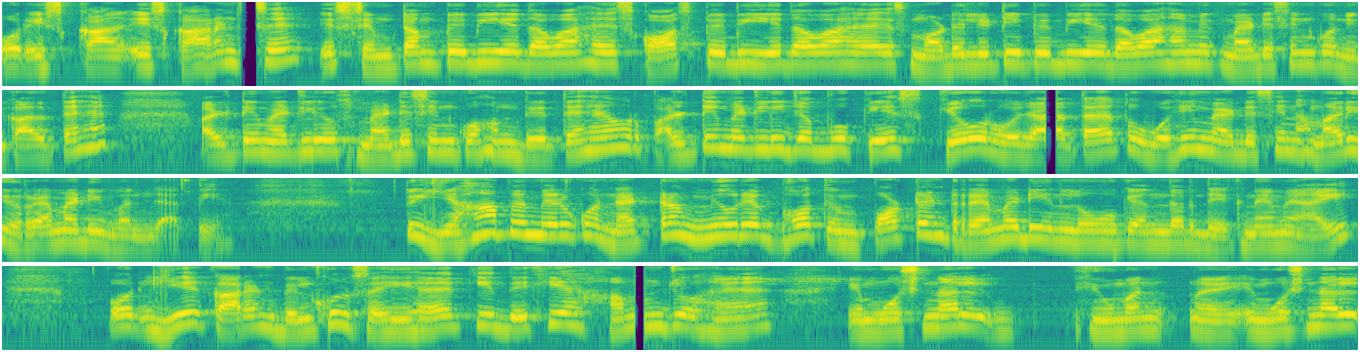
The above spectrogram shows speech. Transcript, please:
और इस का, इस कारण से, इस सिम्टम पे भी ये दवा है, इस कॉज पे भी ये दवा है, इस मॉडलिटी पे भी ये दवा है, हम एक मेडिसिन को निकालते हैं। अल्टीमेटली उस मेडिसिन को हम देते हैं और अल्टीमेटली जब वो केस क्योर हो जाता है तो वही मेडिसिन हमारी रेमेडी बन जाती है। तो यहाँ पे मेरे को नेट्रम म्यूर एक बहुत इंपॉर्टेंट रेमेडी इन लोगों के अंदर देखने में आई। और ये कारण बिल्कुल सही है कि देखिए, हम जो हैं इमोशनल ह्यूमन इमोशनल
